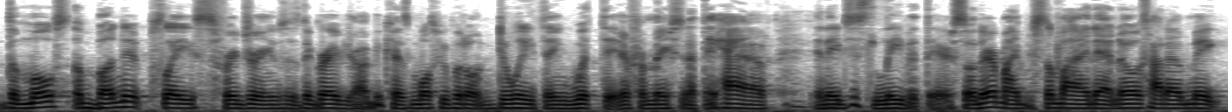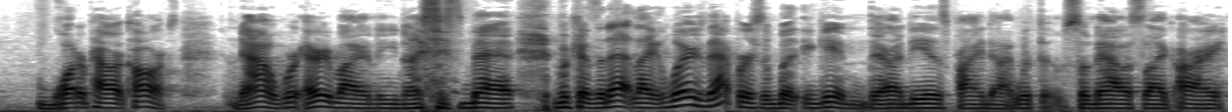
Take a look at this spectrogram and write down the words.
the most abundant place for dreams is the graveyard because most people don't do anything with the information that they have and they just leave it there. So there might be somebody that knows how to make water powered cars. Now we're everybody in the United States mad because of that. Like, where's that person? But again, their ideas probably died with them. So now it's like, all right,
